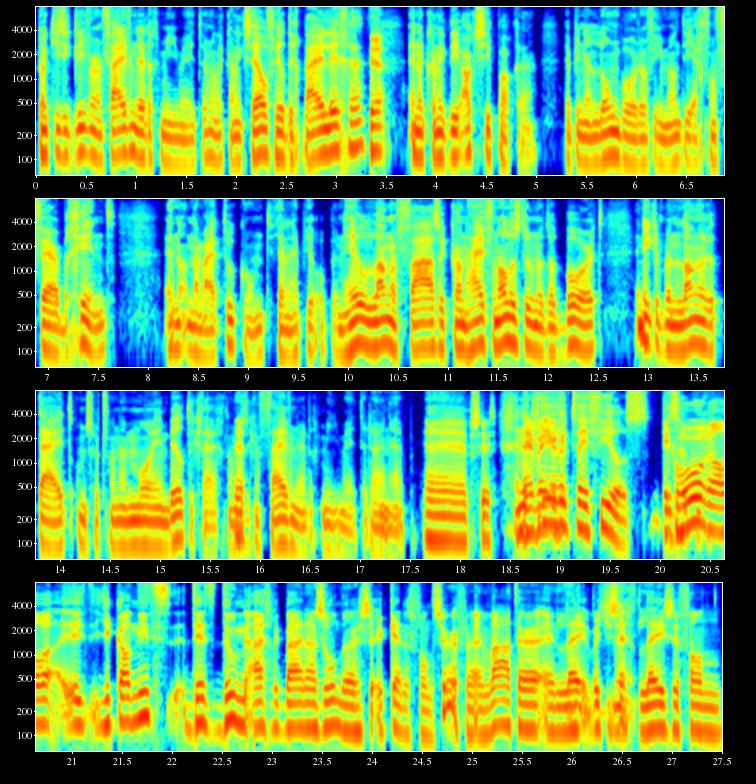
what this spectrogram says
Dan kies ik liever een 35 mm, want dan kan ik zelf heel dichtbij liggen. Ja. En dan kan ik die actie pakken. Heb je een longboard of iemand die echt van ver begint, en dan naar mij toe komt, ja, dan heb je op een heel lange fase, kan hij van alles doen op dat boord. En ik heb een langere tijd om een soort van een mooi in beeld te krijgen dan als ik een 35 mm daarin heb. Ja, ja, precies. En dan nee, ook twee feels. Ik hoor al, je, kan niet dit doen eigenlijk bijna zonder kennis van surfen en water en wat je zegt, lezen van,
